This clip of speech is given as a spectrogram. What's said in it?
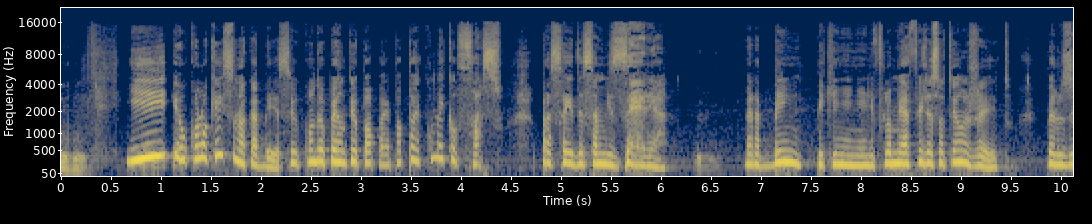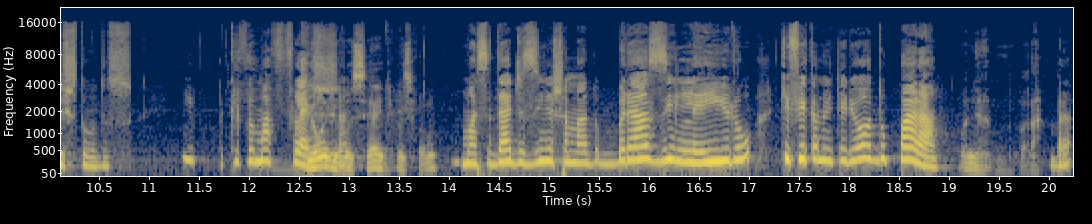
Uhum. E eu coloquei isso na cabeça. E quando eu perguntei ao papai, papai, como é que eu faço para sair dessa miséria? Eu era bem pequenininha. Ele falou, minha filha só tem um jeito, pelos estudos. E aquilo foi uma flecha. De onde você é? De que você falou? Uma cidadezinha chamada Brasileiro, que fica no interior do Pará. Olhando, Pará. Bra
